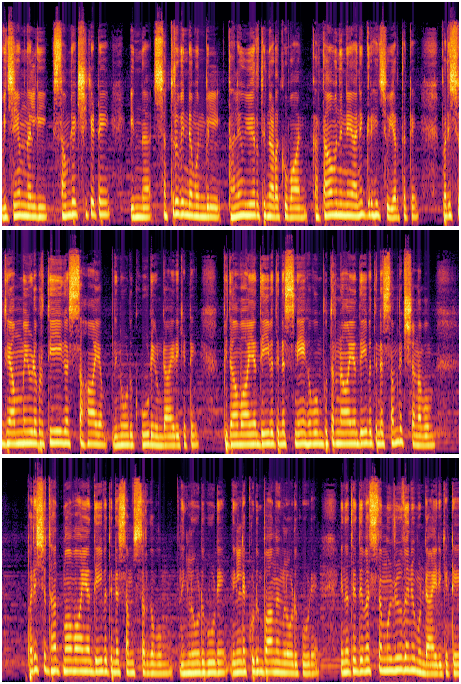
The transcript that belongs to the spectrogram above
വിജയം നൽകി സംരക്ഷിക്കട്ടെ. ഇന്ന് ശത്രുവിന്റെ മുൻപിൽ തല ഉയർത്തി നടക്കുവാൻ കർത്താവ് നിന്നെ അനുഗ്രഹിച്ചുയർത്തട്ടെ. പരിശുദ്ധ അമ്മയുടെ പ്രത്യേക സഹായം നിന്നോട് കൂടെ ഉണ്ടായിരിക്കട്ടെ. പിതാവായ ദൈവത്തിന്റെ സ്നേഹവും പുത്രനായ ദൈവത്തിന്റെ സംരക്ഷണവും പരിശുദ്ധാത്മാവായ ദൈവത്തിന്റെ സംസർഗവും നിങ്ങളോടുകൂടെ നിങ്ങളുടെ കുടുംബാംഗങ്ങളോടുകൂടെ ഇന്നത്തെ ദിവസം മുഴുവനും ഉണ്ടായിരിക്കട്ടെ.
